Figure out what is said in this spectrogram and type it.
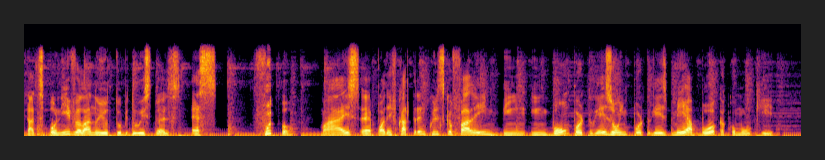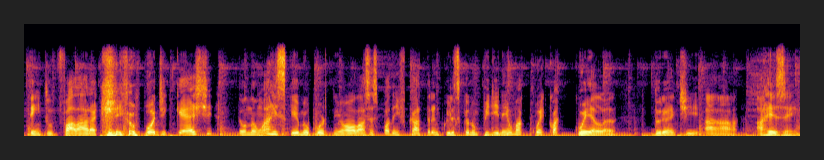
tá disponível lá no YouTube do Isto é Futebol. Mas é, podem ficar tranquilos que eu falei em, em, em, bom português ou em português meia boca, como o que tento falar aqui no podcast. Então não arrisquei o meu portunhol lá, vocês podem ficar tranquilos que eu não pedi nenhuma cuequaquela durante a, a resenha.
